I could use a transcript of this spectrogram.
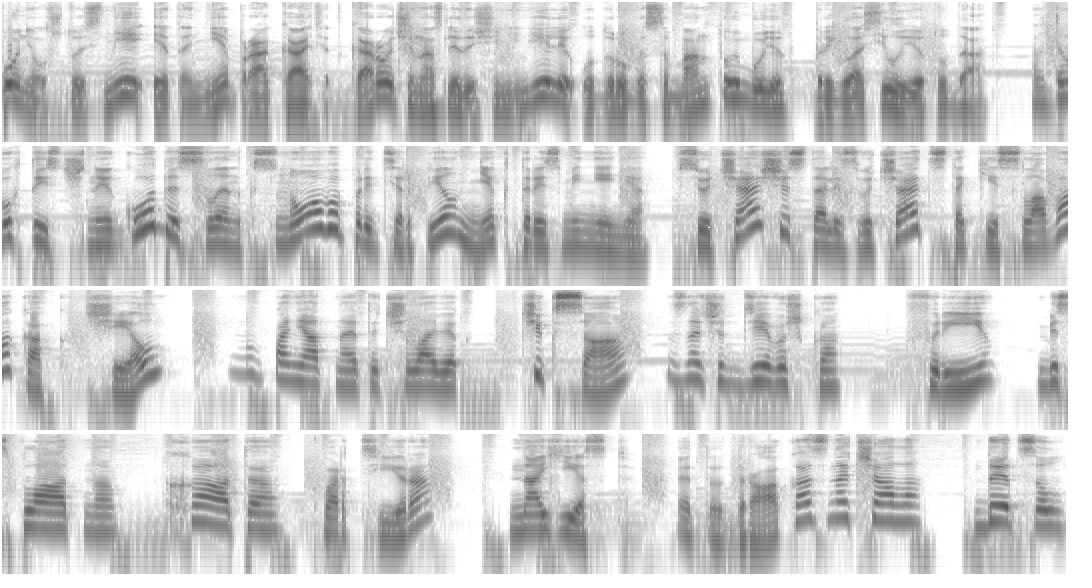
Понял, что с ней это не прокатит. Короче, на следующей неделе у друга Сабантуй будет, пригласил ее туда. В 2000-е годы сленг снова претерпел некоторые изменения. Все чаще стали звучать такие слова, как «чел», ну, понятно, это человек, «чикса», значит, девушка, «фри», бесплатно, «хата», квартира, Наезд – это драка означало. Децл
